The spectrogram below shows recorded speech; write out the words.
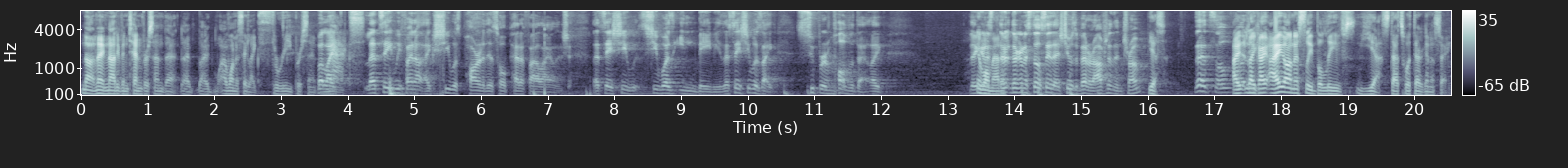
no, no, not even ten percent. That I, I, I want to say like three percent But like, let's say we find out like she was part of this whole pedophile island shit. Let's say she was she was eating babies. Let's say she was like super involved with that. Like, they're It gonna, won't matter. They're, they're gonna still say that she was a better option than Trump. Yes. That's so. I like I, I honestly believe yes, that's what they're gonna say.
